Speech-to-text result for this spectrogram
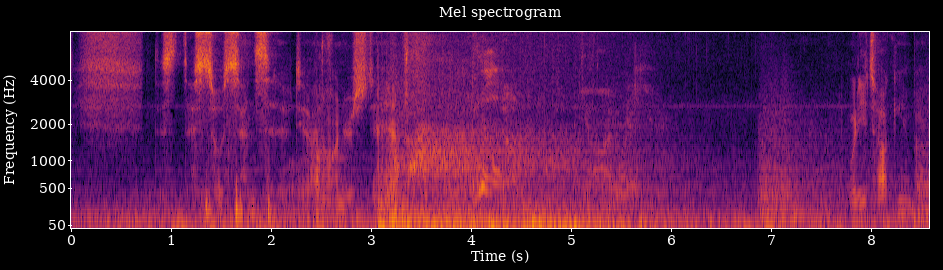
This this is so sensitive, dude. I don't understand. What are you talking about?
